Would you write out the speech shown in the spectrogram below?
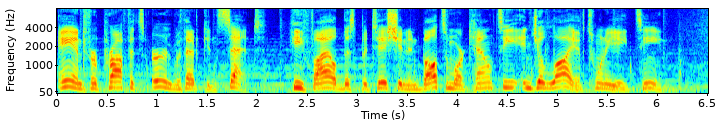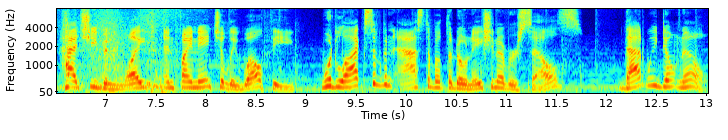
and for profits earned without consent. He filed this petition in Baltimore County in July of 2018. Had she been white and financially wealthy, would Lacks have been asked about the donation of her cells? That we don't know.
